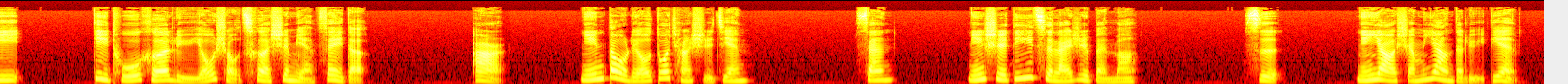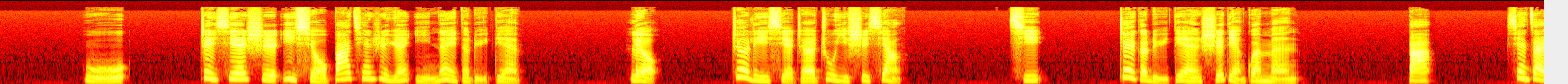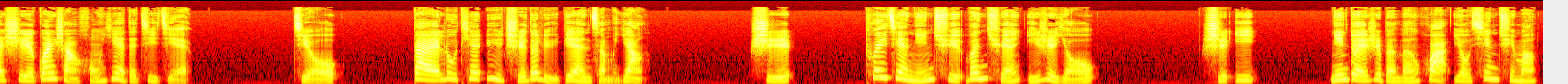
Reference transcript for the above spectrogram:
一、地图和旅游手册是免费的。二、您逗留多长时间？三、您是第一次来日本吗？四、您要什么样的旅店？五、这些是一宿八千日元以内的旅店。六、这里写着注意事项。七、这个旅店十点关门。八、现在是观赏红叶的季节。九、带露天浴池的旅店怎么样？十、推荐您去温泉一日游。十一、您对日本文化有兴趣吗？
